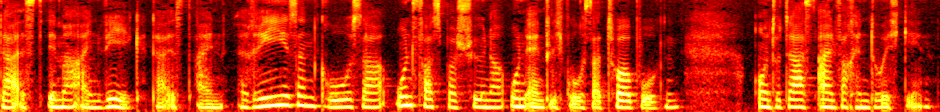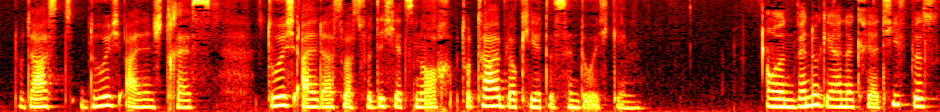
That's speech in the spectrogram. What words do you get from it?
da ist immer ein Weg, da ist ein riesengroßer, unfassbar schöner, unendlich großer Torbogen und du darfst einfach hindurchgehen. Du darfst durch all den Stress, durch all das, was für dich jetzt noch total blockiert ist, hindurchgehen. Und wenn du gerne kreativ bist,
